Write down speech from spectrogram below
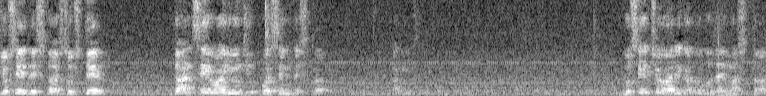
女性でした。そして男性は40%でした。ご清聴ありがとうございました。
